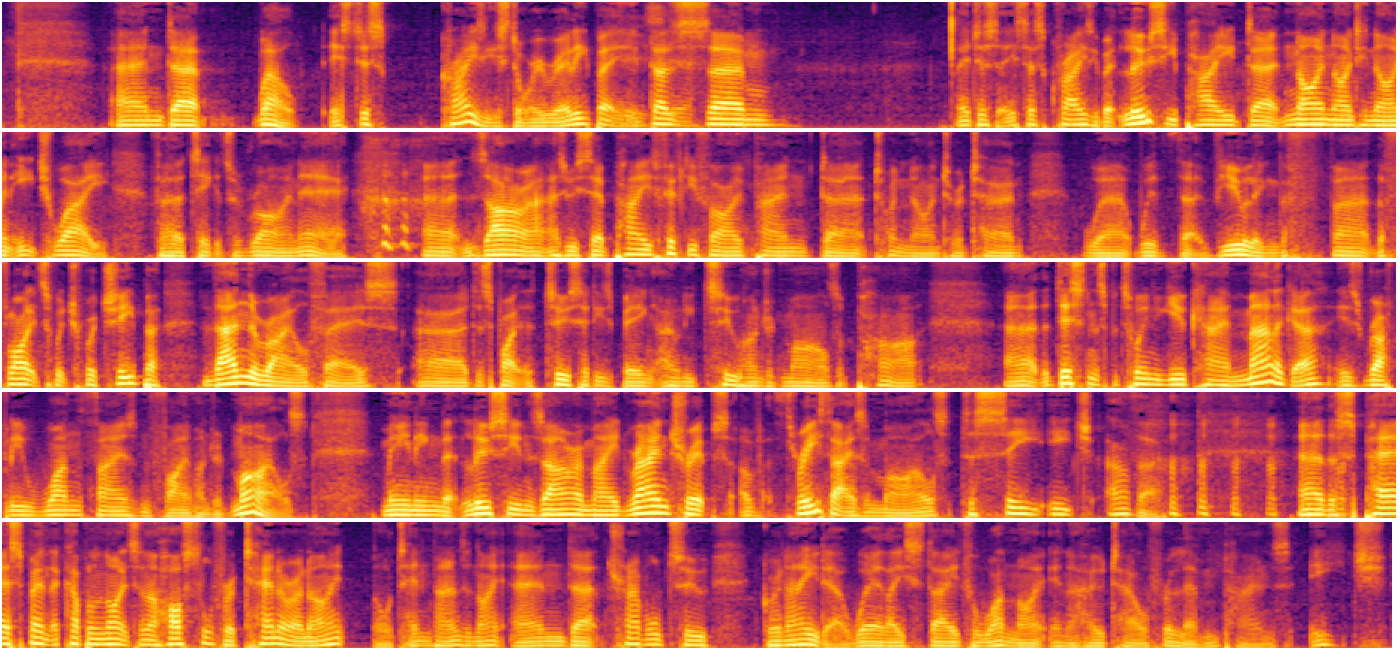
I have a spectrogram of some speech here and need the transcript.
And, uh, well, it's just crazy story, really, but it, It is, does. Um, it just it's just crazy. But Lucy paid uh, nine ninety nine each way for her tickets with Ryanair. uh, Zara, as we said, paid fifty five pound uh, twenty nine to return. Uh, with uh, Vueling, the f- uh, the flights which were cheaper than the rail fares, uh, despite the two cities being only 200 miles apart. Uh, the distance between the UK and Malaga is roughly 1,500 miles, meaning that Lucy and Zara made round trips of 3,000 miles to see each other. uh, the pair spent a couple of nights in a hostel for a tenner a night, or £10 a night, and uh, travelled to Granada, where they stayed for one night in a hotel for £11 each.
